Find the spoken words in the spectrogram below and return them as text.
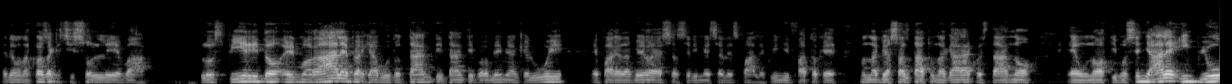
ed è una cosa che ci solleva lo spirito e il morale perché ha avuto tanti tanti problemi anche lui e pare davvero essersi rimessa alle spalle. Quindi il fatto che non abbia saltato una gara quest'anno è un ottimo segnale. In più,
